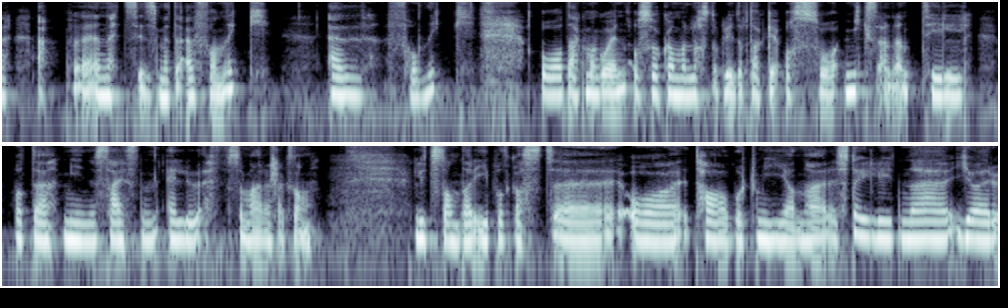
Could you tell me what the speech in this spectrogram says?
app, en nettside som heter Auphonic. Auphonic. Og der kan man gå inn, og så kan man laste opp lydopptaket, og så mikser den til måte, minus 16 LUF, som er en slags sånn lydstandard i podkast. Og ta bort mye av den her støylydene. Gjør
